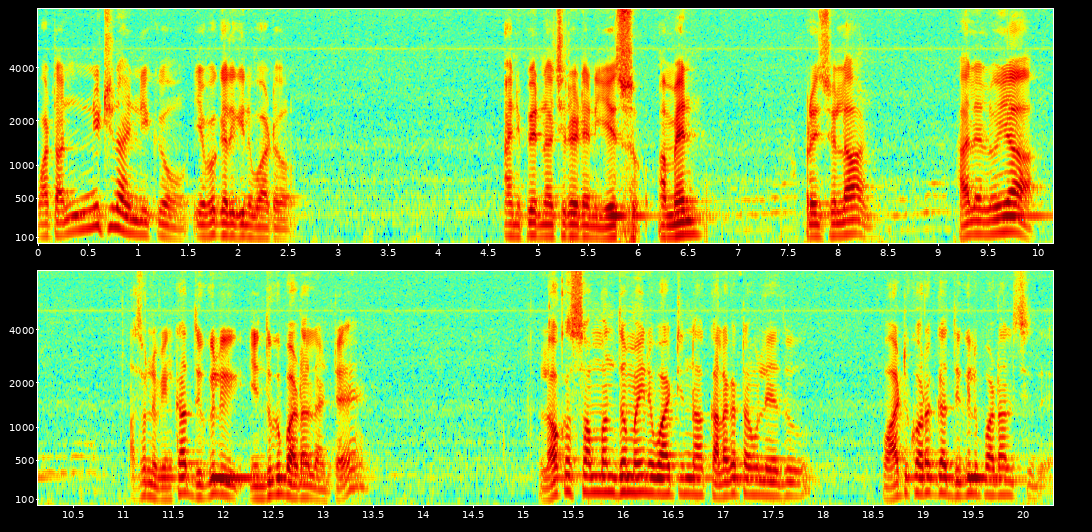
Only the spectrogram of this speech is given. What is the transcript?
వాటన్నిటిని ఆయన నీకు ఇవ్వగలిగిన వాడు. ఆయన పేరు నచురేడని యేసు. అమెన్ ప్రైజులాడ్ హల్లెలూయా అసలు నువ్వు ఇంకా దిగులు ఎందుకు పడాలంటే లోక సంబంధమైన వాటిని నాకు కలగటం లేదు. వాటి కొరకుగా దిగులు పడాల్సిందే.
